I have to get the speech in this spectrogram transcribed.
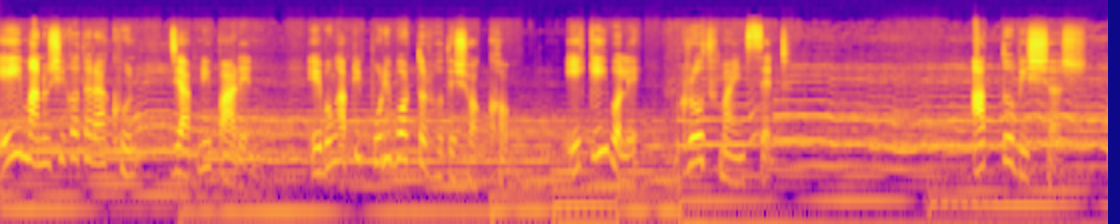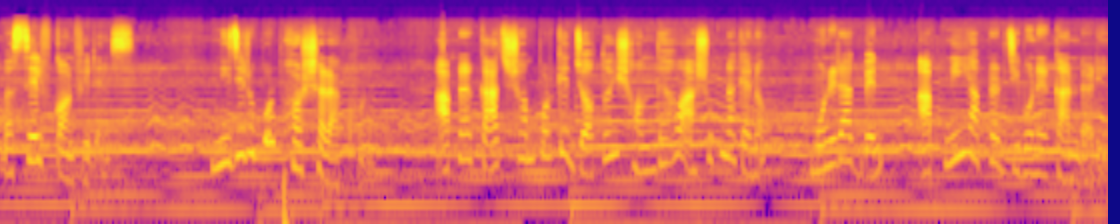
এই মানসিকতা রাখুন যে আপনি পারেন এবং আপনি পরিবর্তন হতে সক্ষম। একেই বলে গ্রোথ মাইন্ডসেট আত্মবিশ্বাস বা সেলফ কনফিডেন্স নিজের উপর ভরসা রাখুন। আপনার কাজ সম্পর্কে যতই সন্দেহ আসুক না কেন, মনে রাখবেন আপনিই আপনার জীবনের কাণ্ডারি।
